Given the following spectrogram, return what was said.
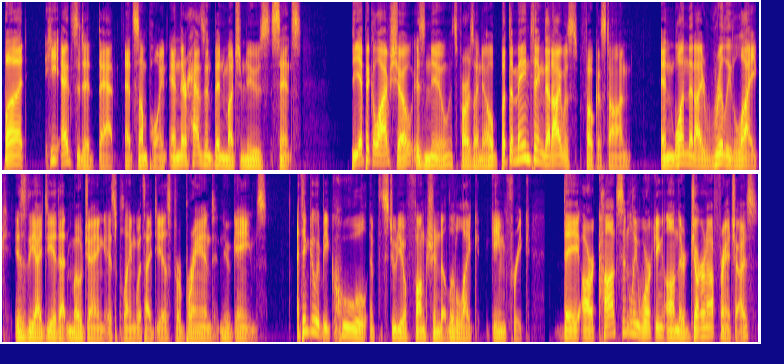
but he exited that at some point, and there hasn't been much news since. The Epic Live show is new, as far as I know, but the main thing that I was focused on, and one that I really like, is the idea that Mojang is playing with ideas for brand new games. I think it would be cool if the studio functioned a little like Game Freak. They are constantly working on their Juggernaut franchise.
